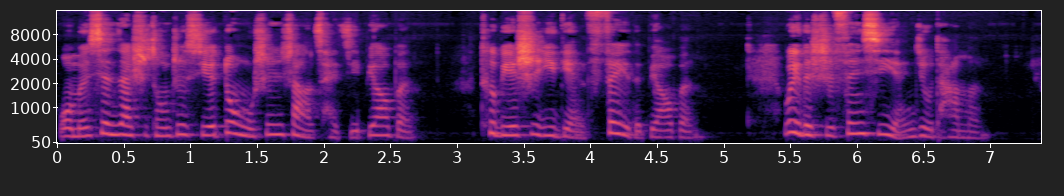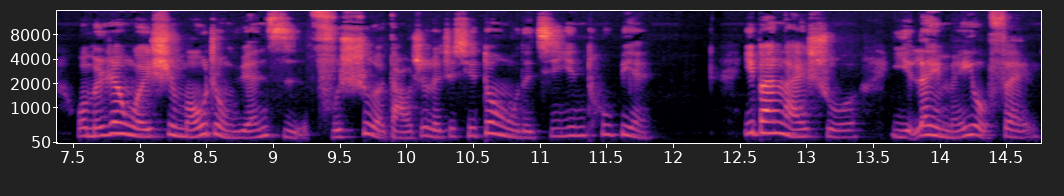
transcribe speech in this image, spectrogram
我们现在是从这些动物身上采集标本，特别是一点肺的标本，为的是分析研究它们。我们认为是某种原子辐射导致了这些动物的基因突变。一般来说，蚁类没有肺，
